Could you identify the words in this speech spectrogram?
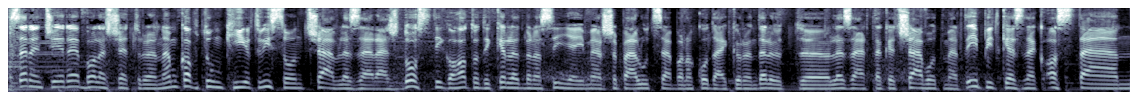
Szerencsére balesetről nem kaptunk hírt, viszont sávlezárás Dosztig, a hatodik kerületben a Színyei Mersepál utcában a Kodály körönd előtt lezártak egy sávot, mert építkeznek, aztán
